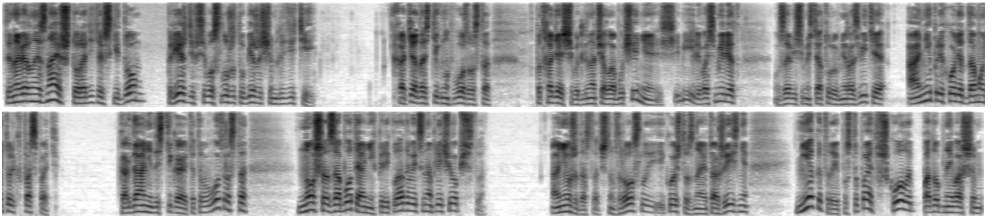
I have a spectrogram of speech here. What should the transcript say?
Ты, наверное, знаешь, что родительский дом прежде всего служит убежищем для детей. Хотя, достигнув возраста, подходящего для начала обучения, 7 или 8 лет, в зависимости от уровня развития, они приходят домой только поспать. Когда они достигают этого возраста, ноша заботы о них перекладывается на плечи общества. Они уже достаточно взрослые и кое-что знают о жизни. Некоторые поступают в школы, подобные вашим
